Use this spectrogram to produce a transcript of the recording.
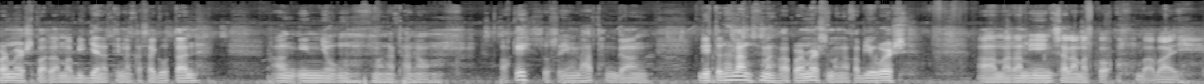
farmers para mabigyan natin ng kasagutan ang inyong mga tanong. Okay, so sa inyong lahat hanggang dito na lang mga farmers, mga ka-viewers. Ah, maraming salamat po. Bye-bye.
